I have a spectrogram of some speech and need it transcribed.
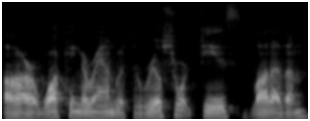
are walking around with a real short fuse, a lot of them,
